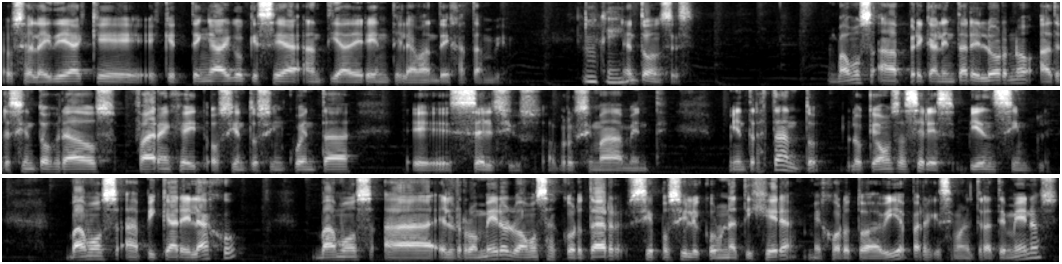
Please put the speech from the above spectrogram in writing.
O sea, la idea es que, es que tenga algo que sea antiadherente la bandeja también. Entonces, vamos a precalentar el horno a 300 grados Fahrenheit o 150 eh, Celsius aproximadamente. Mientras tanto, lo que vamos a hacer es bien simple. Vamos a picar el ajo, vamos a el romero lo vamos a cortar si es posible con una tijera, mejor todavía para que se maltrate menos.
